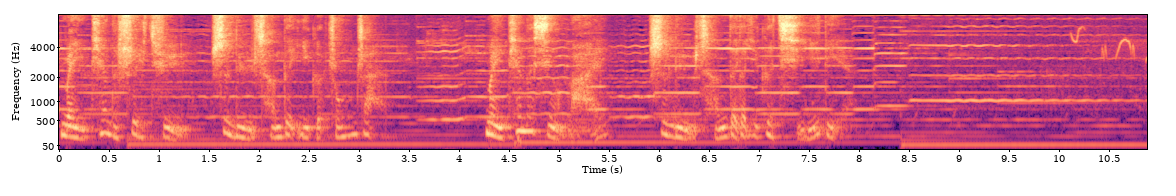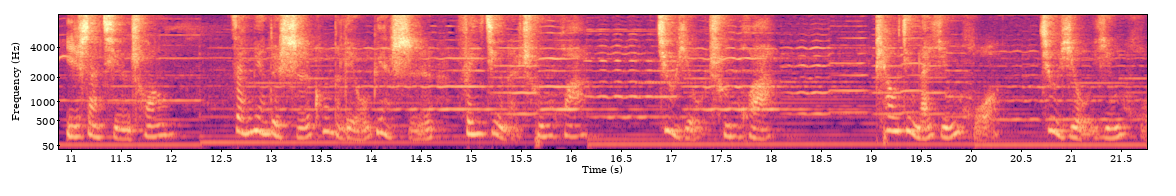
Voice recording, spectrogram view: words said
每天的睡去是旅程的一个终站，每天的醒来是旅程的一个起点。一扇晴窗。在面对时空的流变时，飞进来春花，就有春花；飘进来萤火，就有萤火；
